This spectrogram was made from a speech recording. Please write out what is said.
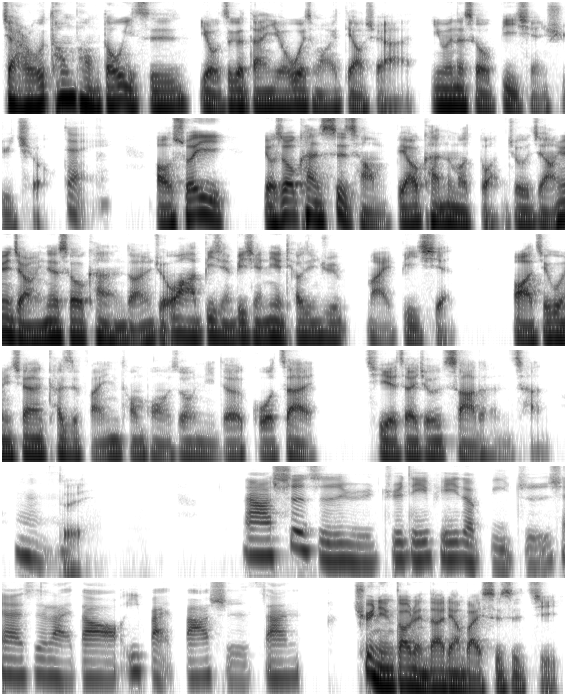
假如通膨都一直有这个担忧，为什么会掉下来？因为那时候避险需求。对，好，所以。有时候看市场不要看那么短，就是这样。因为假如你那时候看很短，就觉得哇避险避险，你也跳进去买避险，哇，结果你现在开始反映通膨的时候，你的国债、企业债就杀的很惨。嗯，对。那市值与 GDP 的比值现在是来到一百八十三，去年高点大概两百四十几，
